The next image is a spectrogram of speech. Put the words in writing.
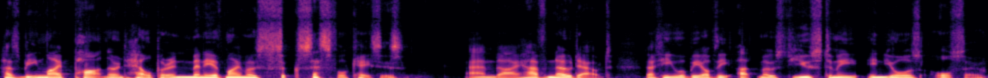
has been my partner and helper in many of my most successful cases, and I have no doubt that he will be of the utmost use to me in yours also.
